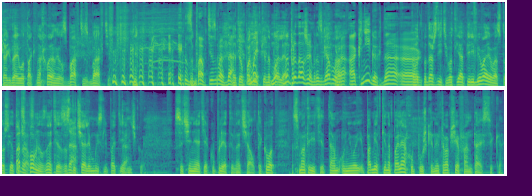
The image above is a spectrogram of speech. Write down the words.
когда его так нахвалил, сбавьте, сбавьте. Сбавьте, сбавьте, да. Это пометки на полях. Мы продолжаем разговор а. о книгах, да. Э, вот подождите, вот я перебиваю вас, потому что я тут вспомнил, знаете, застучали мысли по темечку сочинять я куплеты начал. Так вот, смотрите, там у него пометки на полях у Пушкина, это вообще фантастика.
